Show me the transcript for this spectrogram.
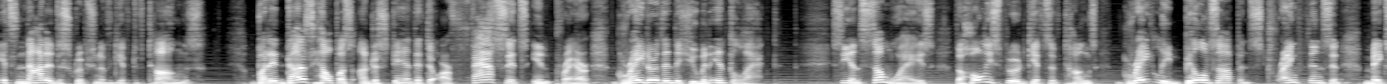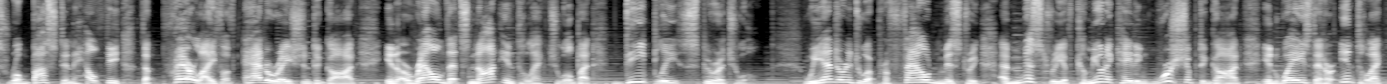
it's not a description of the gift of tongues, but it does help us understand that there are facets in prayer greater than the human intellect. See, in some ways, the Holy Spirit gifts of tongues greatly builds up and strengthens and makes robust and healthy the prayer life of adoration to God in a realm that's not intellectual but deeply spiritual. We enter into a profound mystery, a mystery of communicating worship to God in ways that our intellect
